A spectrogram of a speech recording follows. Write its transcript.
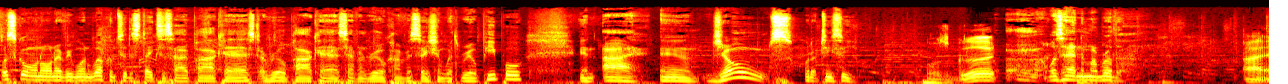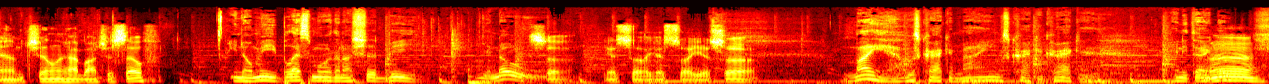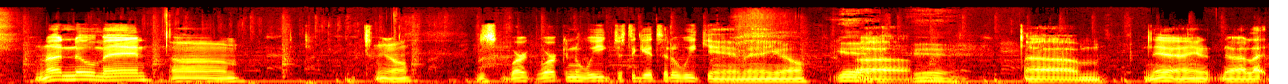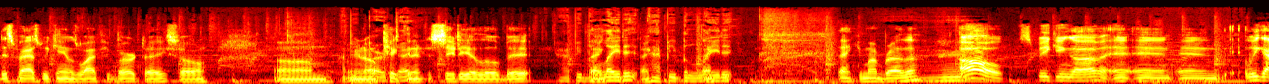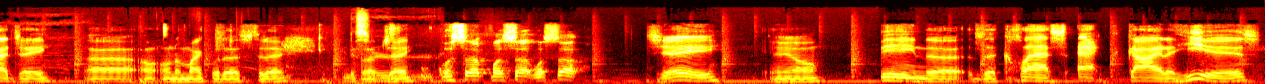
What's going on, everyone? Welcome to the Stakes is High podcast, a real podcast having real conversation with real people. And I am Jones. What up, TC? Was good. What's happening, my brother? I am chilling. How about yourself? You know me, blessed more than I should be. You know, Yes, sir. Yes, sir. Yes, sir. Yes, sir. man, what's cracking, man? What's cracking, cracking? Anything new? Uh, nothing new, man. Um, you know, just work working the week just to get to the weekend, man. You know. Yeah, uh, yeah. Um, yeah. ain't- Uh, like this past weekend was wifey's birthday, so um, Happy you know, kicked it birthday. in the city a little bit. Happy thank- belated. thank- Happy belated. Thank you, my brother. Yeah. Oh, speaking of, and and, and we got Jay uh, on, on the mic with us today. Yes, What's up. Jay? What's up? What's up? What's up? Jay, you know, being the the class act guy that he is,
